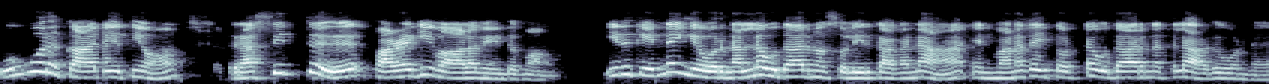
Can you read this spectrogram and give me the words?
ஒவ்வொரு காரியத்தையும் ரசித்து பழகி வாழ வேண்டுமாம். இதுக்கு என்ன இங்க ஒரு நல்ல உதாரணம் சொல்லியிருக்காங்கன்னா என் மனதை தொட்ட உதாரணத்துல அது ஒண்ணு.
